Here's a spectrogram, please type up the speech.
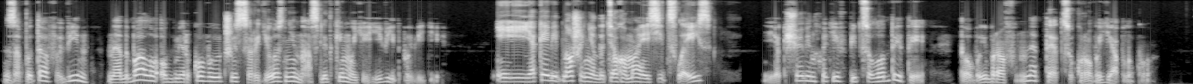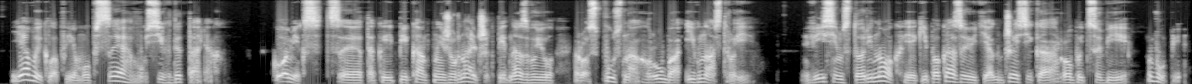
запитав він, недбало обмірковуючи серйозні наслідки моєї відповіді. І яке відношення до цього має Сід Слейс? Якщо він хотів підсолодити, то вибрав не те цукрове яблуко. Я виклав йому все в усіх деталях. Комікс це такий пікантний журнальчик під назвою Розпусна, груба і в настрої. Вісім сторінок, які показують, як Джесіка робить собі вупі.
